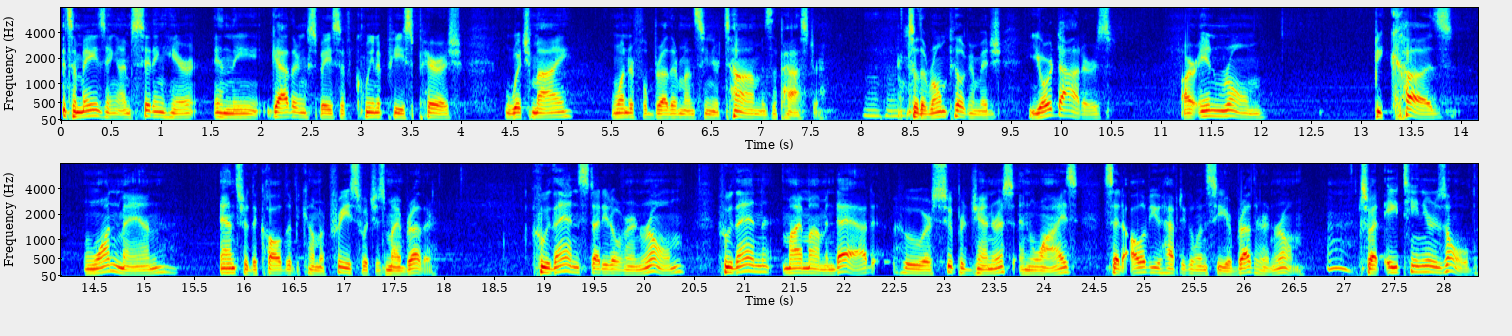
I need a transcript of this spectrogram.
it's amazing. I'm sitting here in the gathering space of Queen of Peace Parish, which my wonderful brother Monsignor Tom is the pastor. Mm-hmm. So the Rome pilgrimage, your daughters are in Rome because one man answered the call to become a priest, which is my brother, who then studied over in Rome, who then, my mom and dad, who are super generous and wise, said, All of you have to go and see your brother in Rome. Mm. So at 18 years old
